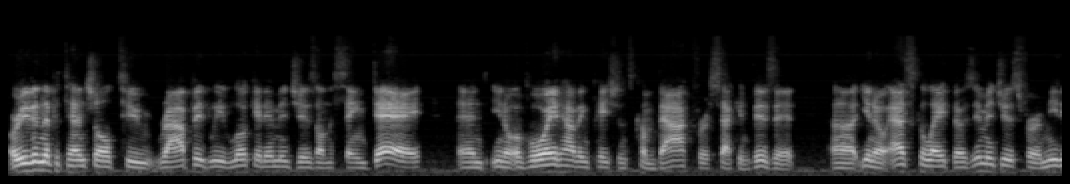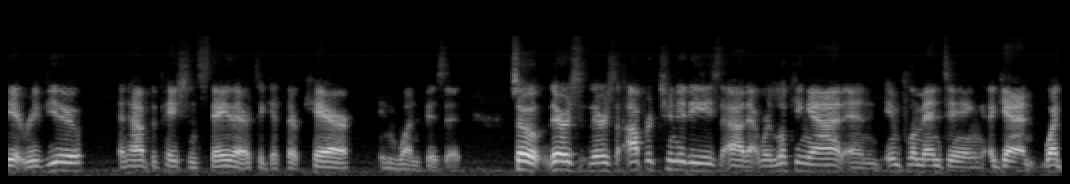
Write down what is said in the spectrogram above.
or even the potential to rapidly look at images on the same day and you know avoid having patients come back for a second visit. Uh, you know, escalate those images for immediate review and have the patient stay there to get their care in one visit. So there's there's opportunities uh, that we're looking at and implementing. Again, what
